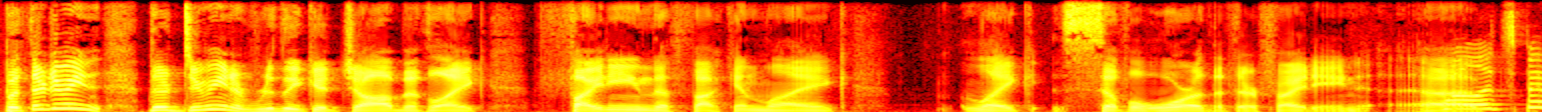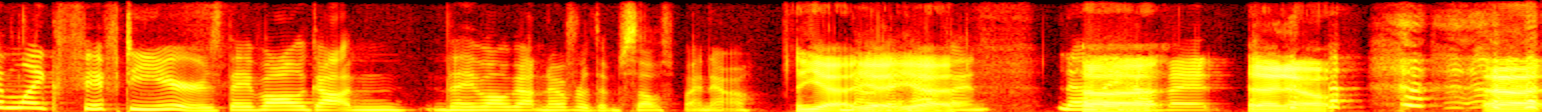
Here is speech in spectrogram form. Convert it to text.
but they're doing they're doing a really good job of like fighting the fucking like like civil war that they're fighting. Uh, Well, it's been like 50 years. They've all gotten they've all gotten over themselves by now. yeah, No, yeah, they yeah. haven't. No, they Uh, haven't. I know. uh,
